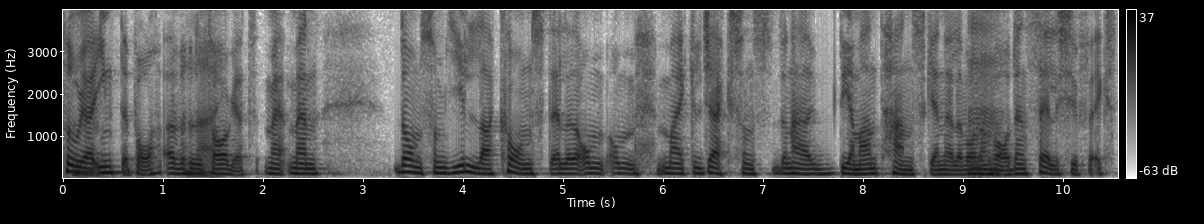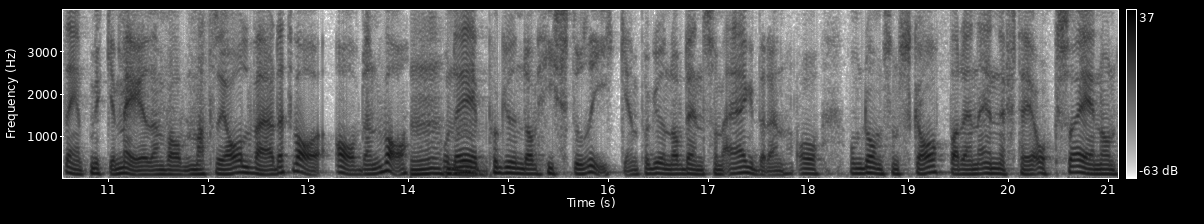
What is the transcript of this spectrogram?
Tror jag inte på överhuvudtaget. Men, men de som gillar konst, eller om, om Michael Jacksons den här diamanthandsken eller vad den var, den säljs ju för extremt mycket mer än vad materialvärdet var, av den var. Och det är på grund av historiken, på grund av den som ägde den. Och om de som skapade en NFT också är någon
